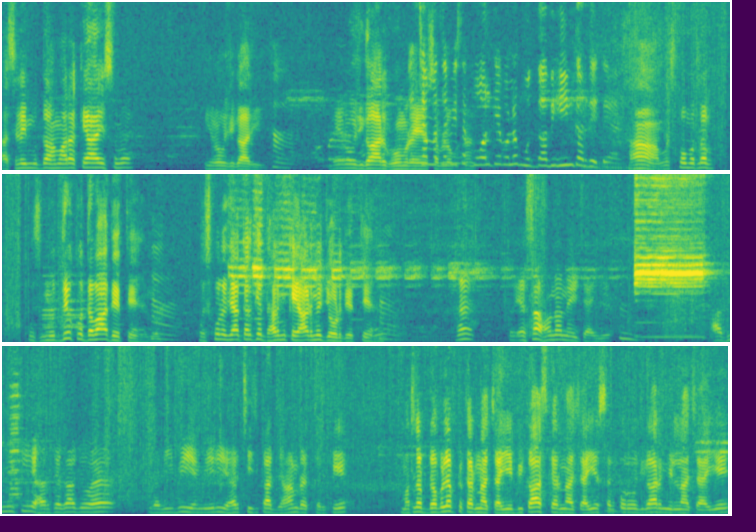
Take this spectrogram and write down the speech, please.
असली मुद्दा हमारा क्या है इस समय ये रोजगारी हाँ। बेरोजगार घूम रहे हैं अच्छा सब मतलब लोग हाँ। बोल के वो लोग मुद्दा विहीन कर देते हैं। हाँ उसको मतलब उस मुद्दे को दबा देते हैं लोग हाँ। उसको ले जा करके धर्म के आड़ में जोड़ देते हैं। हाँ। हैं तो ऐसा होना नहीं चाहिए। आदमी की हर जगह जो है गरीबी अमीरी हर चीज़ का ध्यान रख करके मतलब डेवलप्ड करना चाहिए विकास करना चाहिए सबको रोज़गार मिलना चाहिए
